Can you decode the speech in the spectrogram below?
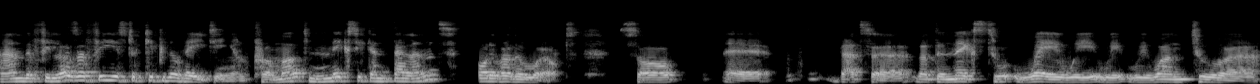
and the philosophy is to keep innovating and promote Mexican talent all over the world. So uh, that's uh, that the next way we we, we want to, uh,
